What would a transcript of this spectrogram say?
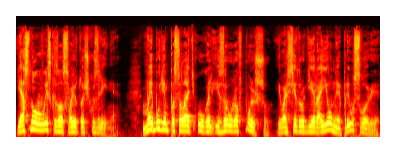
Я снова высказал свою точку зрения. Мы будем посылать уголь из Рура в Польшу и во все другие районы при условии,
